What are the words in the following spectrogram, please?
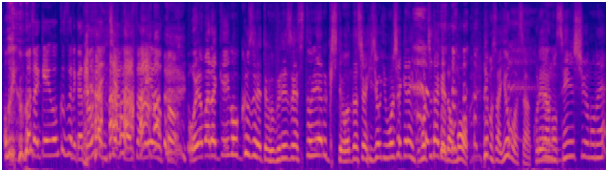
小山田圭吾崩れがどんなにちやほやされようと。小山田圭吾崩れってフレーズが一人歩きして私は非常に申し訳ない気持ちだけども でもさ要はさこれ、あの先週のね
